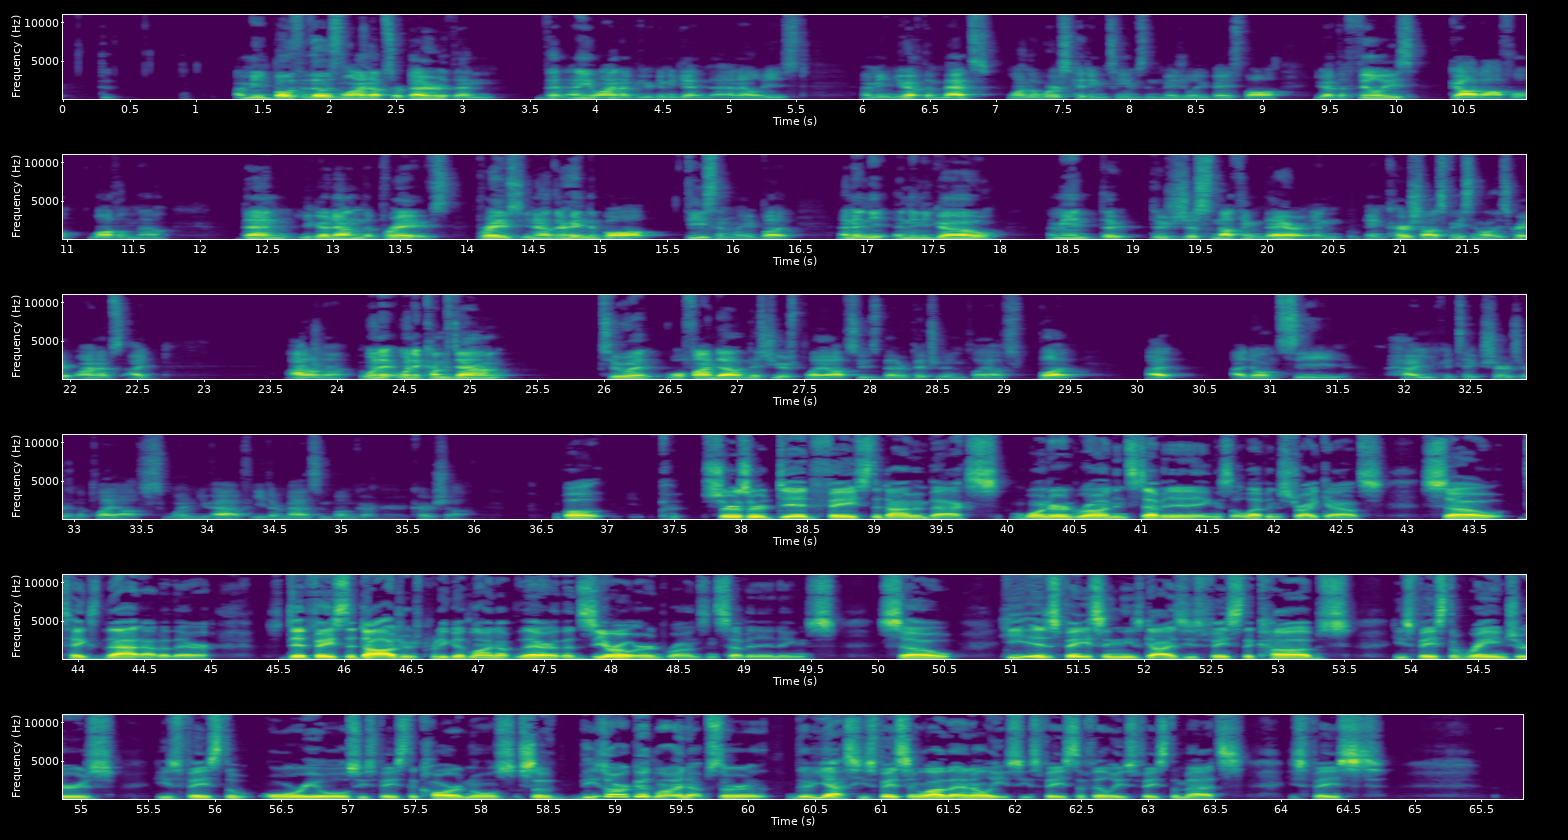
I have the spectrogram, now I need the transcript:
I mean, both of those lineups are better than than any lineup you're going to get in the NL East. I mean, you have the Mets, one of the worst hitting teams in Major League Baseball. You have the Phillies, god awful, love them though. Then you go down to the Braves. Braves, you know, they're hitting the ball decently, but and then you and then you go. I mean, there, there's just nothing there, and and Kershaw is facing all these great lineups. I I don't know when it when it comes down to it, we'll find out in this year's playoffs who's better pitcher in the playoffs. But I I don't see how you could take Scherzer in the playoffs when you have either Madison Bumgarner or Kershaw. Well, Scherzer did face the Diamondbacks, one earned run in seven innings, 11 strikeouts. So takes that out of there. Did face the Dodgers, pretty good lineup there. That's zero earned runs in seven innings. So he is facing these guys. He's faced the Cubs. He's faced the Rangers. He's faced the Orioles. He's faced the Cardinals. So these are good lineups. They're they're yes. He's facing a lot of the NL East. He's faced the Phillies. Faced the Mets. He's faced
